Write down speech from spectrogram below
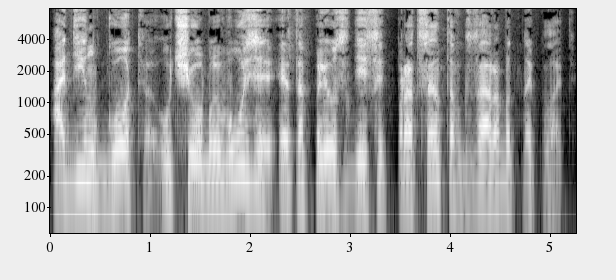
Один год учебы в ВУЗе – это плюс 10% к заработной плате.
